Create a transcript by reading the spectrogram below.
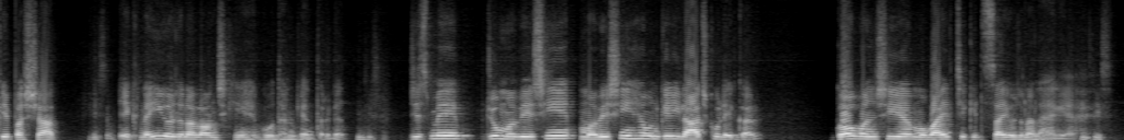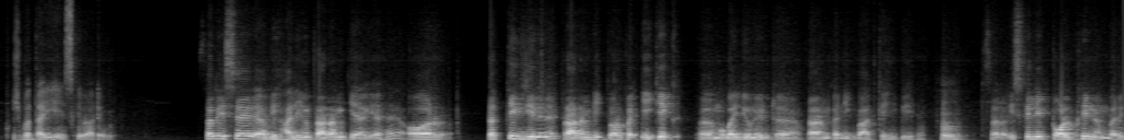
के पश्चात एक नई योजना लॉन्च किए हैं गोधन के अंतर्गत। जिसमें जो मवेशी मवेशी हैं उनके इलाज को लेकर गौवंशीय मोबाइल चिकित्सा योजना लाया गया है। कुछ बताइए इसके बारे में। सर इसे अभी हाल ही में प्रारंभ किया गया है और प्रत्येक ज़िले में प्रारंभिक तौर पर एक एक मोबाइल यूनिट प्रारंभ करने की बात कही गई है। हम्म। सर इसके लिए toll free number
